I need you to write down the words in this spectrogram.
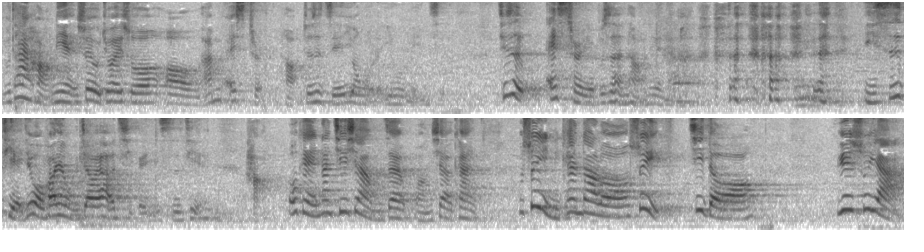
不太好念，所以我就会说哦，I'm Esther，好，就是直接用我的英文名字。其实 Esther 也不是很好念的，以斯帖。就我发现我们教会好几个以斯帖。好，OK，那接下来我们再往下看。所以你看到了哦，所以记得哦，约书亚、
